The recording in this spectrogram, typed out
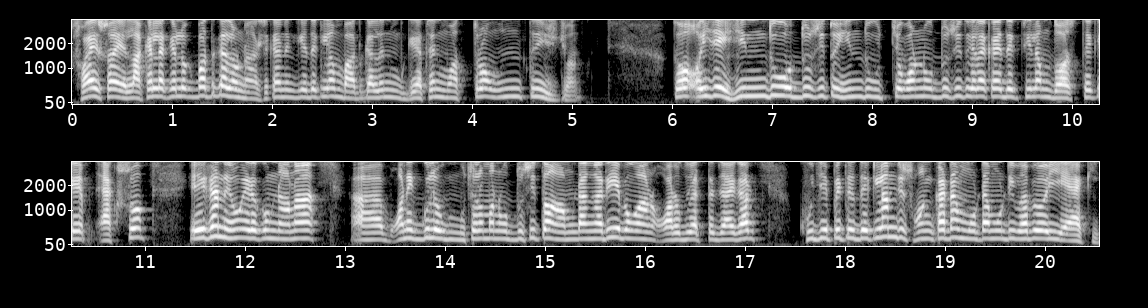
শয়ে শয়ে, লাখে লাখে লোক বাদ গেল না। সেখানে গিয়ে দেখলাম বাদ গেলেন, গেছেন মাত্র উনত্রিশ জন। তো ওই যে হিন্দু অধ্যুষিত, হিন্দু উচ্চবর্ণ অধ্যুষিত এলাকায় দেখছিলাম দশ থেকে একশো। এখানেও এরকম নানা অনেকগুলো মুসলমান অধ্যুষিত আমডাঙ্গারি এবং আর- দু একটা জায়গার খুঁজে পেতে দেখলাম যে সংখ্যাটা মোটামুটিভাবে ওই একই।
